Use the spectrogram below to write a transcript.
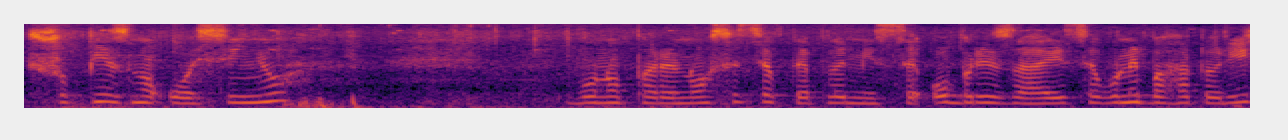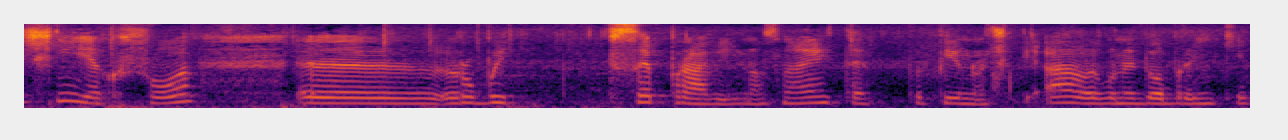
що пізно осінню воно переноситься в тепле місце, обрізається. Вони багаторічні, якщо е, робити все правильно, знаєте, пепіночки, але вони добренькі.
